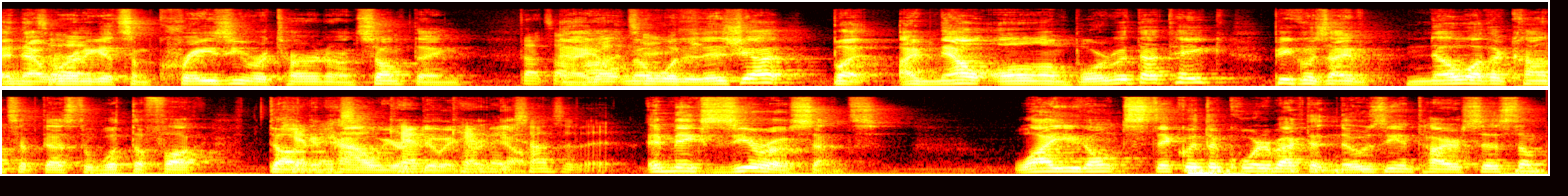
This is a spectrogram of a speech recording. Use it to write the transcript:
And that That's we're a- going to get some crazy return on something That's a and I hot don't know take. what it is yet, but I'm now all on board with that take because I have no other concept as to what the fuck Doug Can't and make, Howie are can't, doing can't right make now. sense of it. It makes zero sense. Why you don't stick with the quarterback that knows the entire system,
